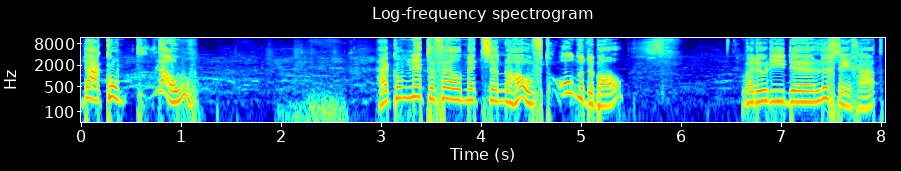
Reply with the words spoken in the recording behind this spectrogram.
Daar komt. Nou. Hij komt net te veel met zijn hoofd onder de bal. Waardoor hij de lucht in gaat.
